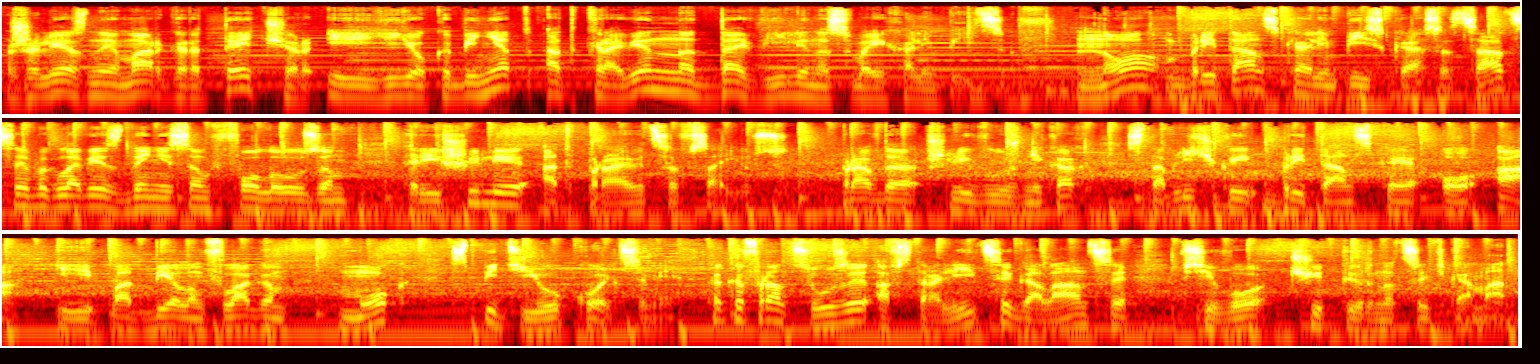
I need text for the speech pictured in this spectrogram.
железная Маргарет Тэтчер и ее кабинет откровенно давили на своих олимпийцев. Но Британская олимпийская ассоциация во главе с Деннисом Фоллоузом решили отправиться в Союз. Правда, шли в Лужниках с табличкой «Британская ОА» и под белым флагом МОК с пятью кольцами. Как и французы, австралийцы, голландцы, всего 14 команд.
